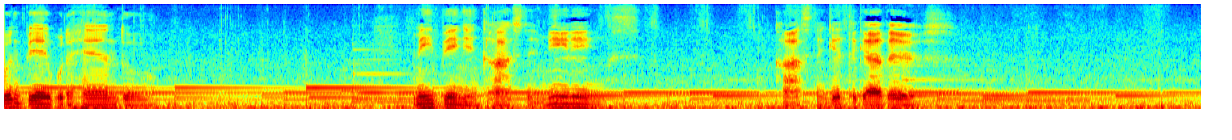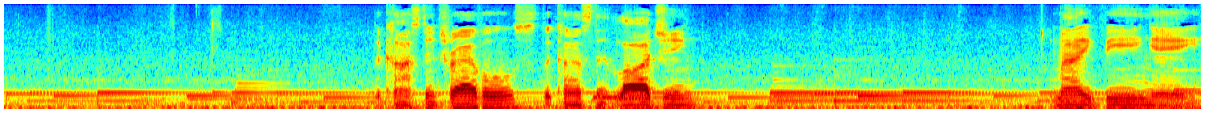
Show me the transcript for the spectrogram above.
Wouldn't be able to handle me being in constant meetings, constant get togethers. The constant travels, the constant lodging, my being a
